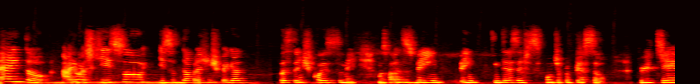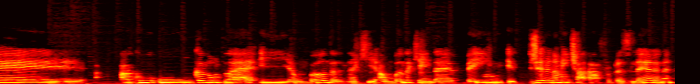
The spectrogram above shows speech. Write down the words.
É, então, ah, eu acho que isso, isso dá pra gente pegar bastante coisa também. Umas paradas bem, bem interessantes esse ponto de apropriação. Porque a, o candomblé e a umbanda, né, que a umbanda que ainda é bem eh, genuinamente afro-brasileira, né,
